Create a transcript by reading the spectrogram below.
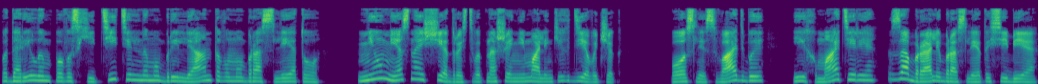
подарил им по восхитительному бриллиантовому браслету. Неуместная щедрость в отношении маленьких девочек. После свадьбы их матери забрали браслеты себе.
